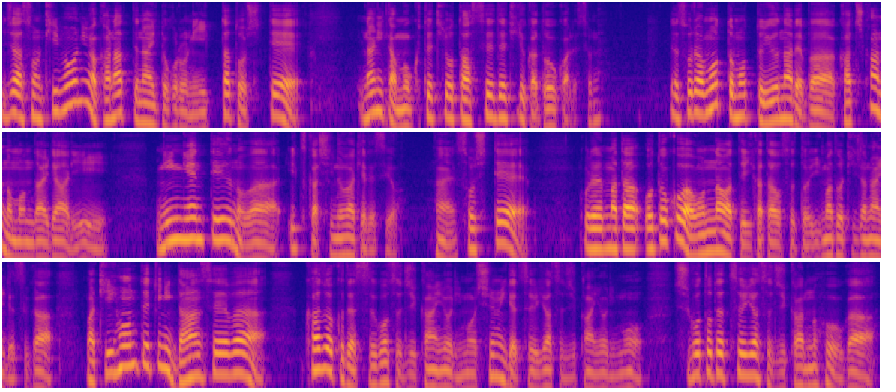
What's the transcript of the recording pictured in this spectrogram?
じゃあその希望にはかなってないところに行ったとして何か目的を達成できるかどうかですよね。でそれはもっともっと言うなれば価値観の問題であり人間っていうのはいつか死ぬわけですよ。はい、そしてこれまた男は女はって言い方をすると今時じゃないですが、まあ、基本的に男性は家族で過ごす時間よりも趣味で費やす時間よりも仕事で費やす時間の方が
